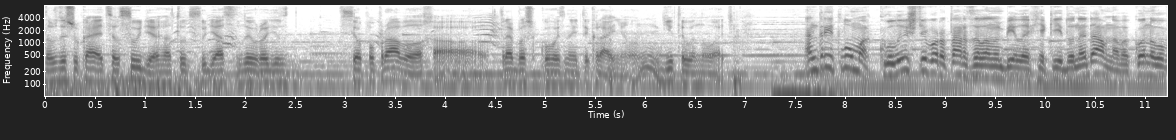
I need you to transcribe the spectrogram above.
завжди шукається в суддях, а тут суддя судив вроді все по правилах, а треба ж когось знайти крайнього. Ну, діти винуваті. Андрій Тлумак, колишній воротар зеленобілих, який донедавна виконував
